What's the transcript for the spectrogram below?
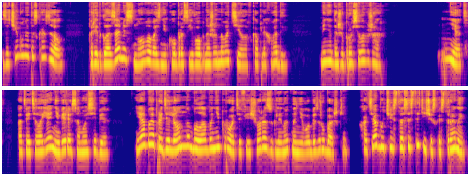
Зачем он это сказал? Перед глазами снова возник образ его обнаженного тела в каплях воды. Меня даже бросило в жар. «Нет», — ответила я, не веря самой себе. Я бы определенно была бы не против еще раз взглянуть на него без рубашки. Хотя бы чисто с эстетической стороны.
